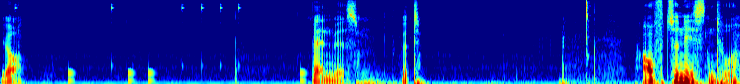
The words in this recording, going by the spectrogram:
Ja. Beenden wir es. Gut. Auf zur nächsten Tour.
